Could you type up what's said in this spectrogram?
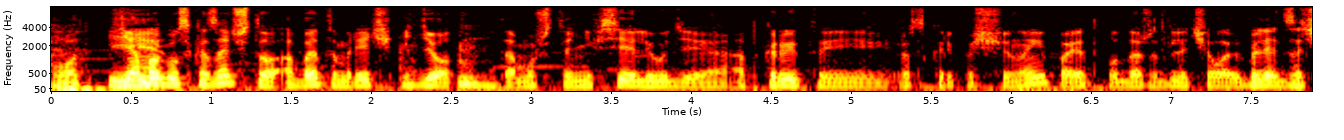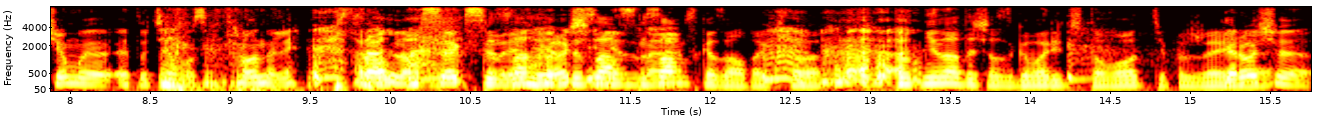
Вот. И- Я могу сказать, что об этом речь идет, потому что не все люди открыты и раскрепощены, поэтому даже для человека... Блять, зачем мы эту тему затронули? Орального секса, Ты блядь, я ты вообще не ты знаю. сам сказал, так что тут не надо сейчас говорить, что вот, типа, Женя. Короче,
